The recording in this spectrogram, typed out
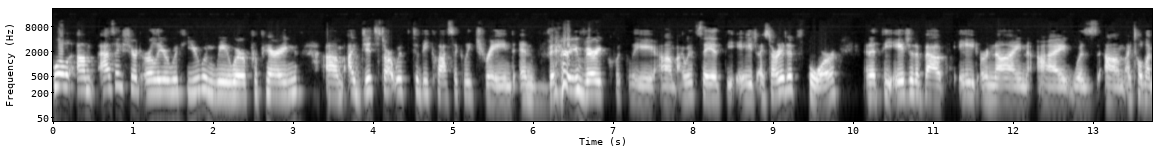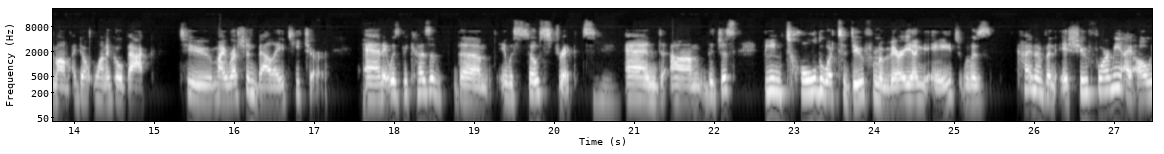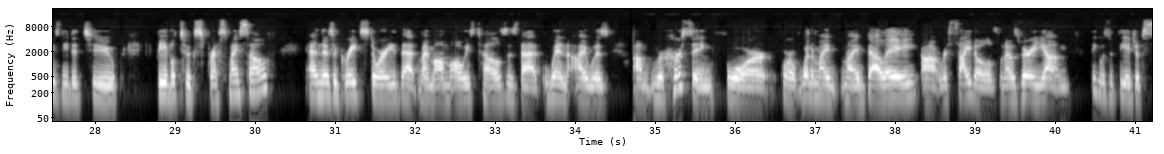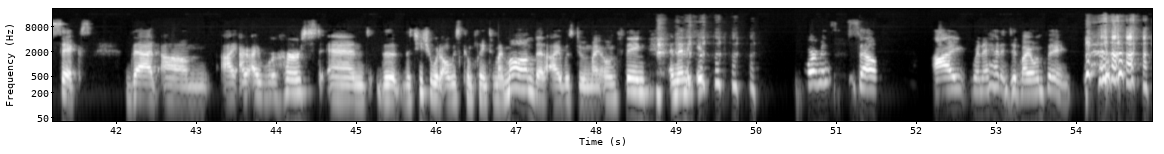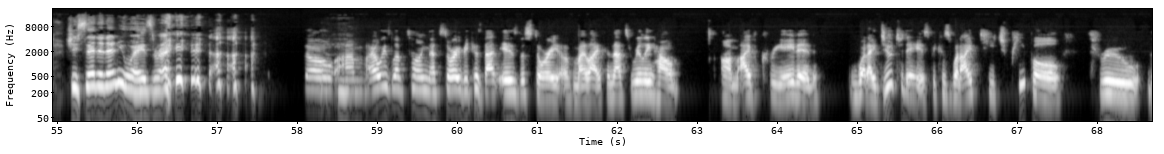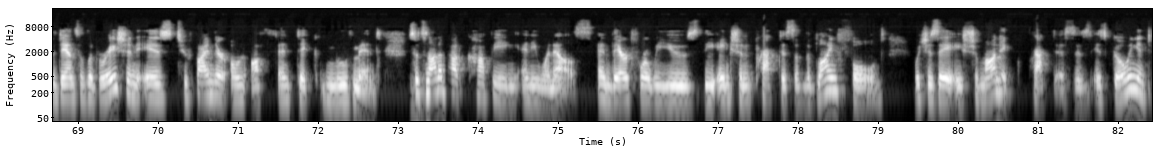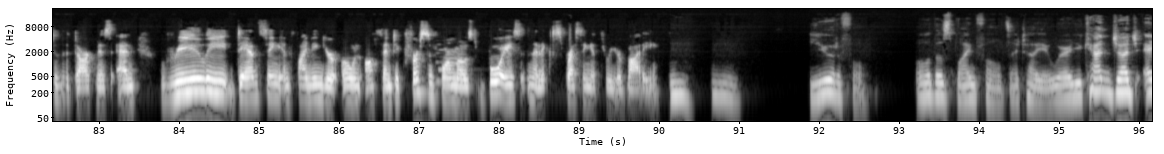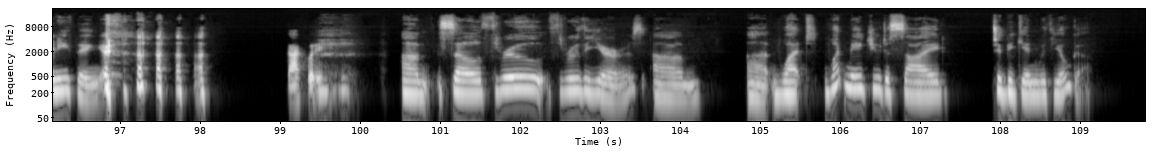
Well, um, as I shared earlier with you when we were preparing, um, I did start with to be classically trained, and very very quickly, um, I would say at the age I started at four. And at the age of about eight or nine, I was, um, I told my mom, I don't want to go back to my Russian ballet teacher and it was because of the it was so strict mm-hmm. and um, the just being told what to do from a very young age was kind of an issue for me i always needed to be able to express myself and there's a great story that my mom always tells is that when i was um, rehearsing for for one of my my ballet uh, recitals when i was very young i think it was at the age of six that um, I, I, rehearsed, and the the teacher would always complain to my mom that I was doing my own thing, and then in performance itself, I went ahead and did my own thing. she said it anyways, right? so um, I always love telling that story because that is the story of my life, and that's really how um, I've created what I do today is because what I teach people through the dance of liberation is to find their own authentic movement. So it's not about copying anyone else. And therefore we use the ancient practice of the blindfold, which is a, a shamanic practice is, is going into the darkness and really dancing and finding your own authentic, first and foremost, voice and then expressing it through your body. Mm-hmm. Beautiful. All those blindfolds, I tell you, where you can't judge anything. exactly. Um, so through through the years, um, uh, what what made you decide to begin with yoga?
